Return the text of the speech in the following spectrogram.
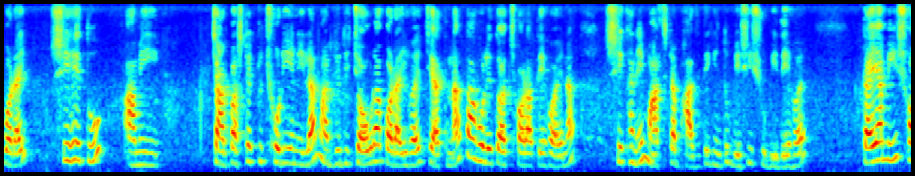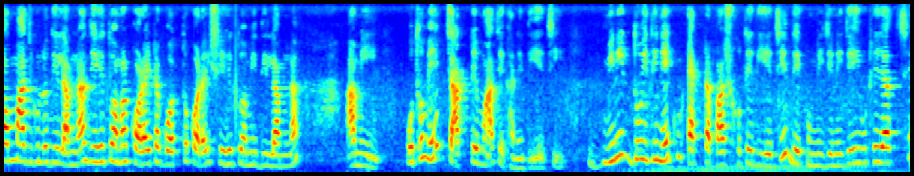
কড়াই, সেহেতু আমি চারপাশটা একটু ছড়িয়ে নিলাম। আর যদি চওড়া কড়াই হয় চ্যাতনা, তাহলে তো আর ছড়াতে হয় না। সেখানে মাছটা ভাজতে কিন্তু বেশি সুবিধে হয়। তাই আমি সব মাছগুলো দিলাম না, যেহেতু আমার কড়াইটা গর্ত কড়াই সেহেতু আমি দিলাম না। আমি প্রথমে চারটে মাছ এখানে দিয়েছি। মিনিট দুই তিনেক একটা পাশ হতে দিয়েছি, দেখুন নিজে নিজেই উঠে যাচ্ছে।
